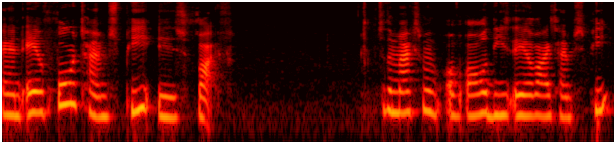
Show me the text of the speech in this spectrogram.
and a of 4 times p is 5. So the maximum of all these a of i times p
